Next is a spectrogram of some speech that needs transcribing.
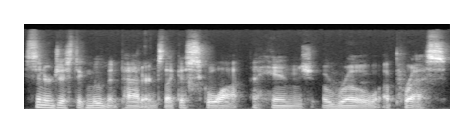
synergistic movement patterns like a squat, a hinge, a row, a press,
